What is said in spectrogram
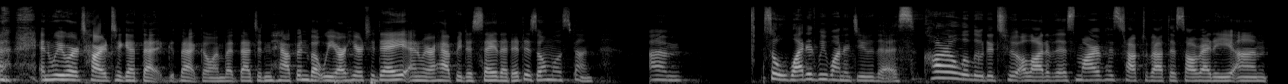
and we worked hard to get that that going, but that didn't happen. But we are here today, and we are happy to say that it is almost done. Um, so why did we want to do this? Carl alluded to a lot of this. Marv has talked about this already, um,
